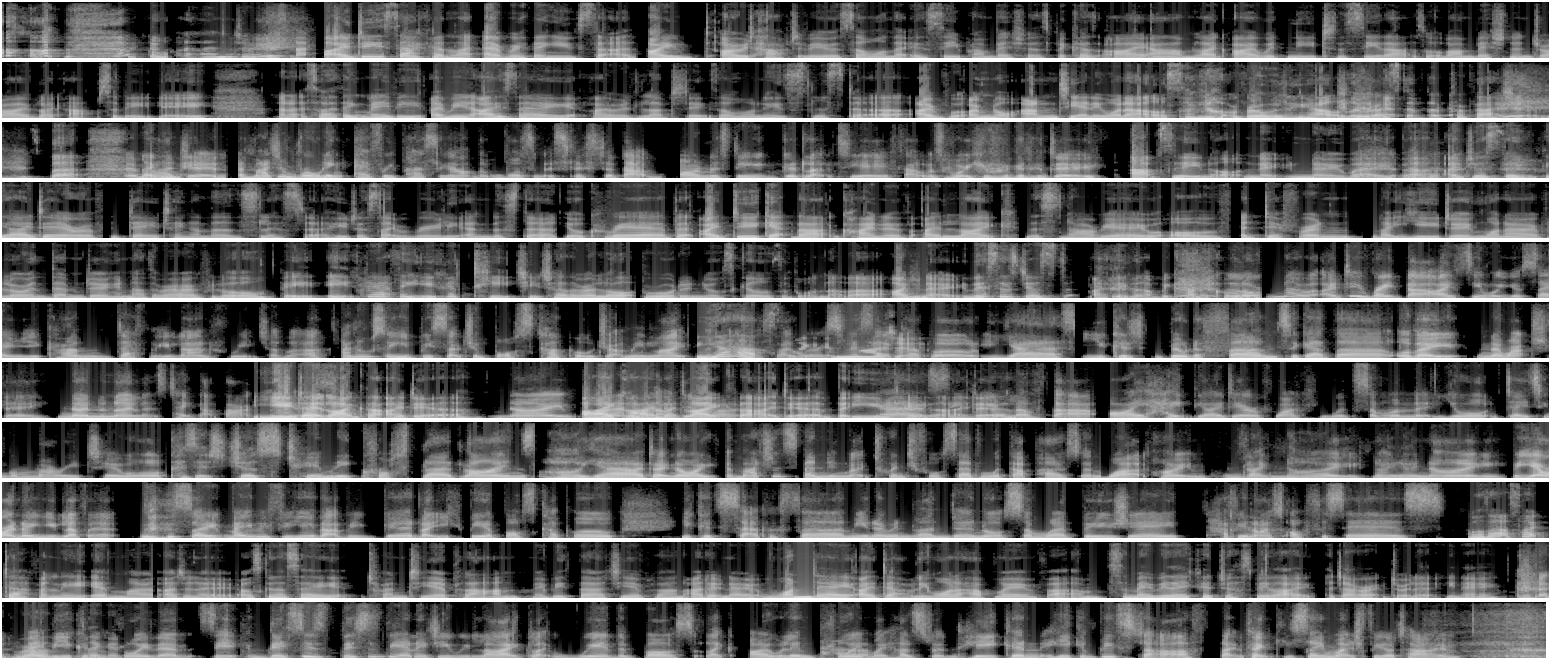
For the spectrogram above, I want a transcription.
100%. But I do second like everything you've said. I I would have to be with someone that is super ambitious because I am like I would need to see that sort of ambition and drive like absolutely. And so I think maybe I mean I say I would love to date someone who's a solicitor. I, I'm not anti anyone else. I'm not ruling out the rest of the professions. But like, Imagine, imagine ruling every person out that wasn't a solicitor. That honestly, good luck to you if that was what you were going to do. Absolutely not. No, no way. But I just think the idea of dating another solicitor who just like really understood your career. But I do get that kind of. I like the scenario of a different, like you doing one hour of law and them doing another hour of law. But equally, I think you could teach each other a lot, broaden your skills of one another. I don't know. This is just. I think that'd be kind of cool. No, I do rate that. I see what you're saying. You can definitely learn from each other. And also, you'd be such a boss couple. Do you know I mean? Like, Yes, like, like, we're a solicitor couple. Yes, you could build a firm together. Although, no, actually, no, no, no. Let's take that back. You don't like that idea. No, I, don't kind of like that idea, but you yeah, hate that see, idea. You love that. I hate the idea of working with someone that you're dating or married to, or because it's just too many cross blurred lines. Oh yeah, I don't know. I imagine spending like 24 7 with that person, work, home. Like, no, no, no, no. But yeah, I know you love it. so maybe for you that'd be good. Like you could be a boss couple, you could set up a firm, you know, in London or somewhere bougie, have your nice offices. Well, that's like definitely in my, I don't know, I was going to say 20 year plan, maybe 30 year plan. I don't know. One day I definitely want to have my own firm. So maybe they could just be like a director in it, you know? Could run- maybe you can they could- employ them see this is this is the energy we like like we're the boss like i will employ my husband he can he can be staff like thank you so much for your time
